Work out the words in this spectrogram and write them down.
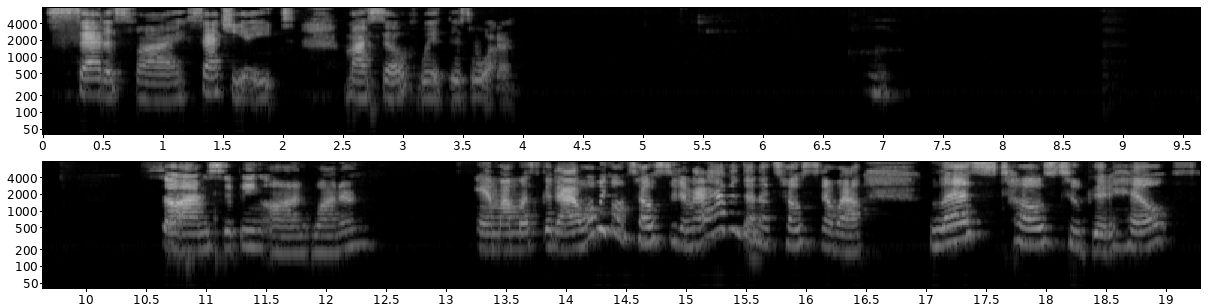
satisfy, satiate myself with this water. So I'm sipping on water and my muscadine. Are we gonna toast to? And I haven't done a toast in a while. Let's toast to good health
